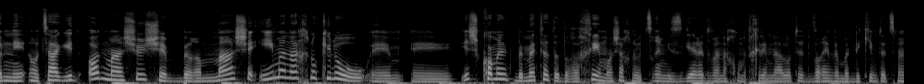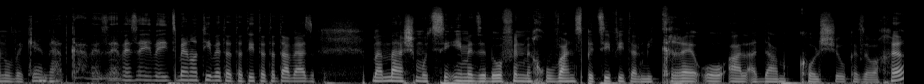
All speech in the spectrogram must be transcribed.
אני רוצה להגיד עוד משהו, שברמה שאם אנחנו כאילו, אה, אה, יש כל מיני באמת את הדרכים, או שאנחנו יוצרים מסגרת ואנחנו מתחילים להעלות את הדברים ומדליקים את עצמנו, וכן, ועד כאן, וזה וזה, ועצבן אותי, וטטטי טטטה, ואז ממש מוציאים את זה באופן מכוון ספציפית על מקרה או על אדם כלשהו כזה או אחר.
